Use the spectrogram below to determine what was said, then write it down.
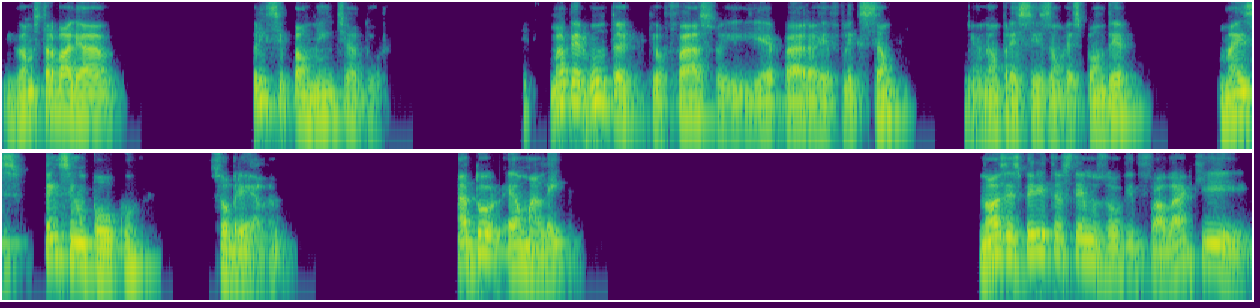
e vamos trabalhar principalmente a dor. Uma pergunta que eu faço e é para reflexão, não precisam responder, mas pensem um pouco sobre ela. A dor é uma lei? Nós espíritas temos ouvido falar que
